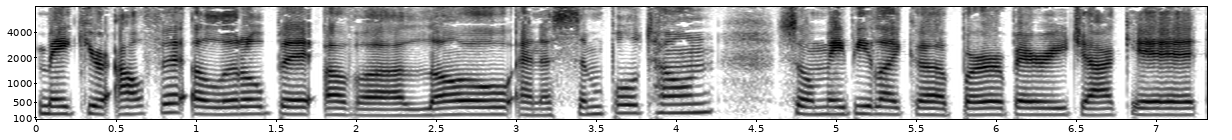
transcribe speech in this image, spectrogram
make your outfit a little bit of a low and a simple tone. So maybe like a Burberry jacket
